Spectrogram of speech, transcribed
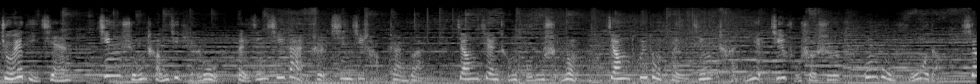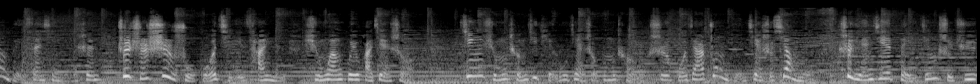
九月底前，京雄城际铁路北京西站至新机场站段将建成投入使用，将推动北京产业基础设施、公共服务等向北三线延伸，支持市属国企参与雄安规划建设。京雄城际铁路建设工程是国家重点建设项目，是连接北京市区、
